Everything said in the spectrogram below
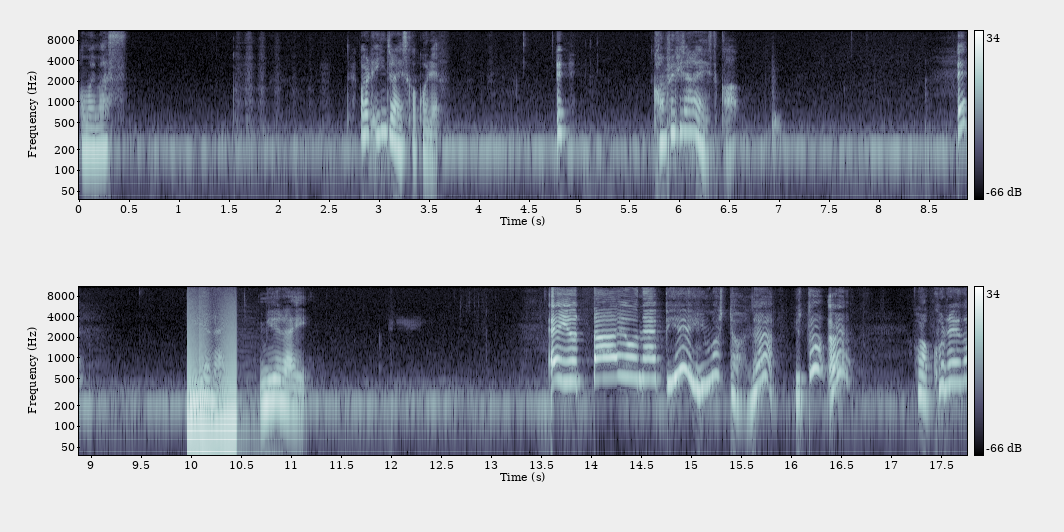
思います。あれいいんじゃないですかこれ。え完璧じゃないですか？え？見えない。見えない。え言ったよね。ピエン言いましたよね。言った？え？ほらこれが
